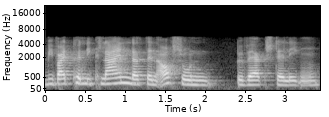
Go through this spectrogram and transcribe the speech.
wie weit können die Kleinen das denn auch schon bewerkstelligen?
